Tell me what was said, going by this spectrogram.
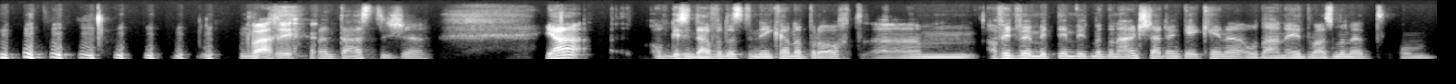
Quasi. Fantastisch, ja. Ja, abgesehen davon, dass den eh keiner braucht. Ähm, auf jeden Fall mit dem wird man dann auch ins Stadion gehen können oder auch nicht, weiß man nicht. Und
